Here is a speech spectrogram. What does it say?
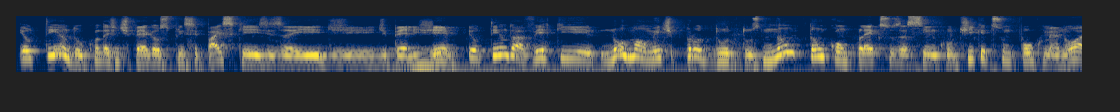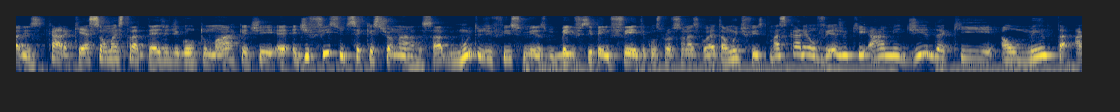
eu tendo, quando a gente pega os principais cases aí de, de PLG, eu tendo a ver que normalmente produtos não tão complexos assim, com tickets um pouco menores, cara, que essa é uma estratégia de go-to-market, é, é, difícil de ser questionada, sabe? Muito difícil mesmo. Bem, se bem feita, com os profissionais corretos, é muito difícil. Mas, cara, eu vejo que à medida que aumenta a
